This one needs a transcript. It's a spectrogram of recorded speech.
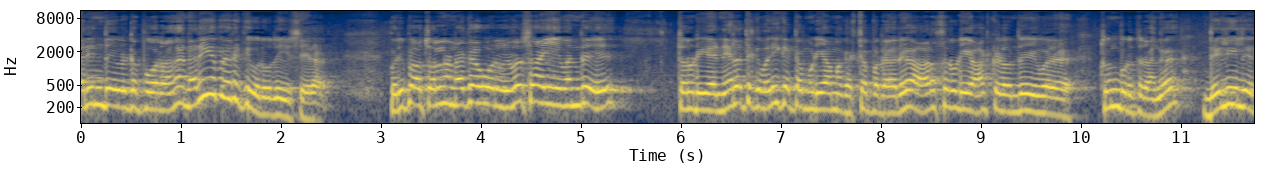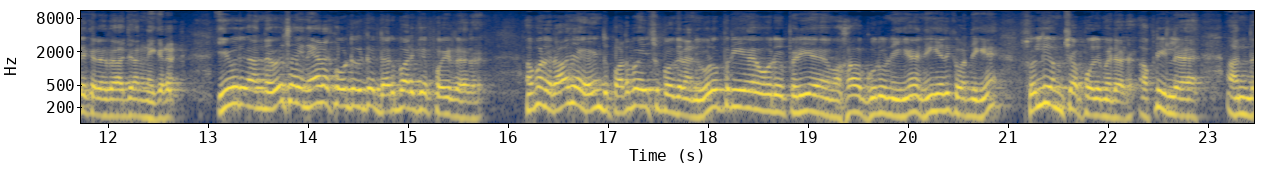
அறிந்து விட்டு போகிறாங்க நிறைய பேருக்கு இவர் உதவி செய்கிறார் குறிப்பாக சொல்லணுன்னாக்கா ஒரு விவசாயி வந்து தன்னுடைய நிலத்துக்கு வரி கட்ட முடியாமல் கஷ்டப்படுறாரு. அரசருடைய ஆட்கள் வந்து இவரை துன்புறுத்துறாங்க. டெல்லியில் இருக்கிற ராஜா நினைக்கிறேன். இவர் அந்த விவசாயி நேராக கோட்டுக்கிட்டு தர்பாருக்கே போயிடுறாரு. அப்போ அந்த ராஜா எழுந்து பதபயிச்சு போகிறாங்க இவ்வளோ பெரிய ஒரு பெரிய மகா குரு நீங்கள் நீங்கள் எதுக்கு வந்தீங்க? சொல்லி அமிச்சா போதுமேடாரு அப்படி இல்லை. அந்த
